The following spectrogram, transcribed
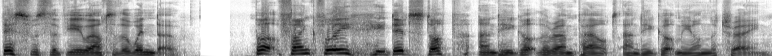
This was the view out of the window. But thankfully he did stop and he got the ramp out and he got me on the train.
